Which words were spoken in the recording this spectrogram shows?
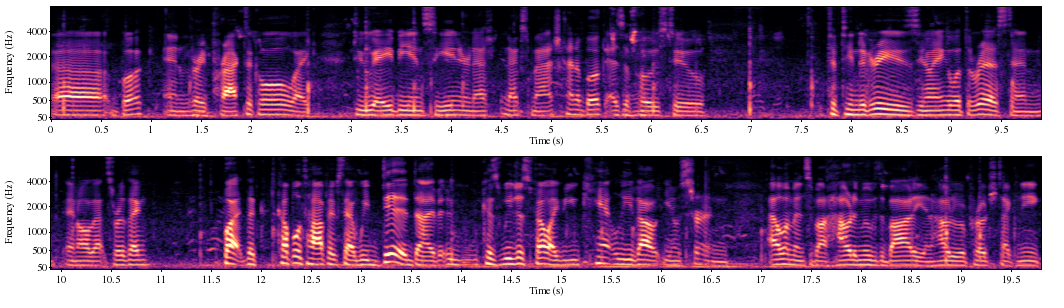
uh, book and very practical, like do A, B, and C in your next next match kind of book, as opposed to 15 degrees, you know, angle with the wrist and, and all that sort of thing. But the couple of topics that we did dive in, because we just felt like you can't leave out, you know, certain elements about how to move the body and how to approach technique.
